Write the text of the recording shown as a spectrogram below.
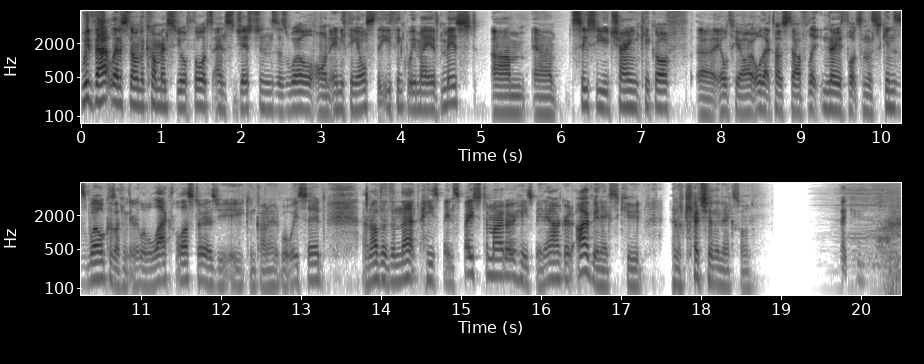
With that, let us know in the comments your thoughts and suggestions as well on anything else that you think we may have missed. Um, uh, CCU chain kickoff, uh, LTI, all that type of stuff. Let know your thoughts on the skins as well because I think they're a little lackluster, as you, you can kind of heard what we said. And other than that, he's been Space Tomato, he's been Algared, I've been Execute, and we'll catch you in the next one. Thank you.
